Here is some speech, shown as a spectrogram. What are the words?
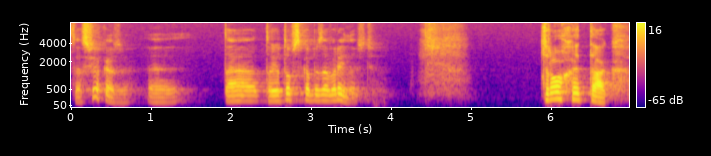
zaraz się okaże, yy, ta toyotowska bezawaryjność. Trochę tak.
